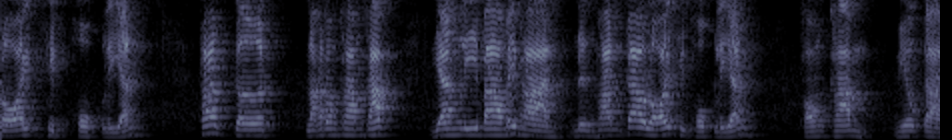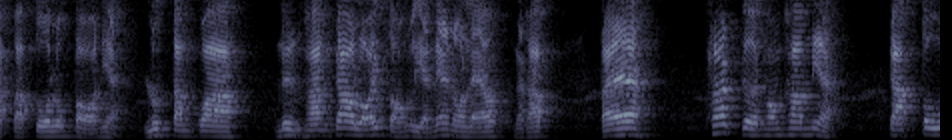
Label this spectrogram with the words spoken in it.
1,916 เหรียญ ถ้าเกิดราคาทองคำครับ ยังรีบาวไม่ผ่าน 1,916 เหรียญ ทองคำมีโอกาสปรับตัวลงต่อเนี่ยหลุดต่ำกว่า 1,902 เหรียญแน่นอนแล้วนะครับ แต่ถ้าเกิดทองคำเนี่ยกลับตัว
